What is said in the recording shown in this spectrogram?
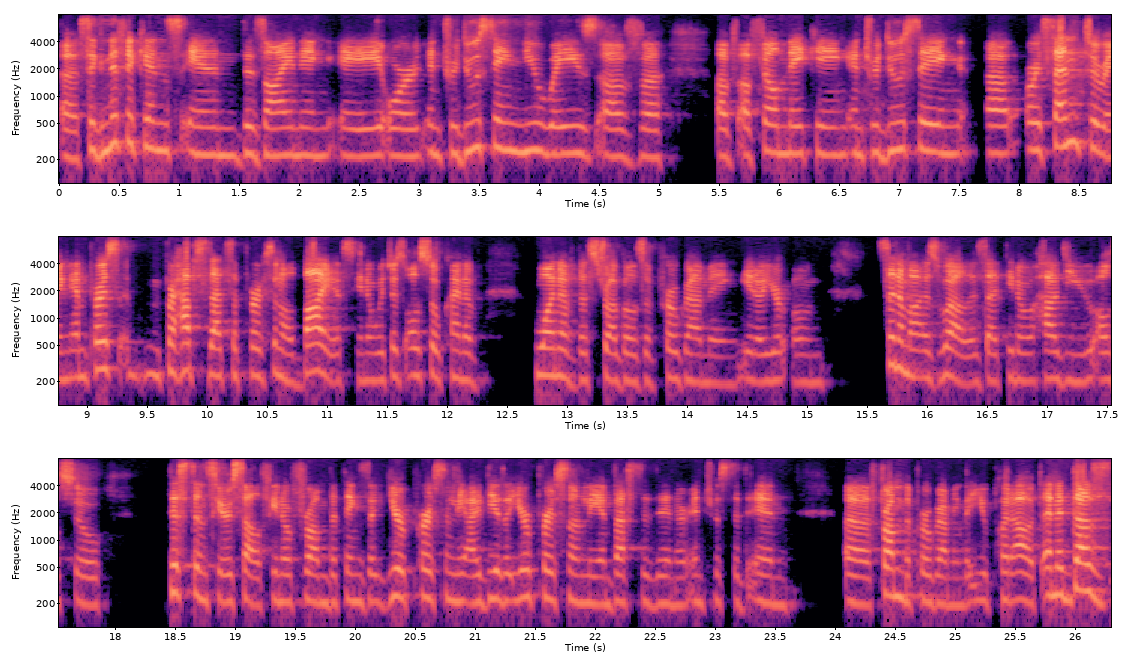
uh, significance in designing a or introducing new ways of, uh, of, of, filmmaking, introducing uh, or centering, and pers- perhaps that's a personal bias, you know, which is also kind of one of the struggles of programming, you know, your own cinema as well, is that, you know, how do you also distance yourself, you know, from the things that you're personally, ideas that you're personally invested in or interested in, uh, from the programming that you put out. And it does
